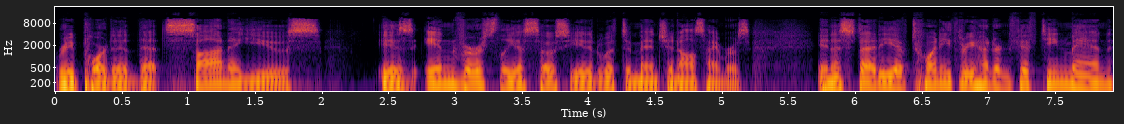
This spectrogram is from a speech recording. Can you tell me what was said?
reported that sauna use is inversely associated with dementia and Alzheimer's. In a study of 2,315 men,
